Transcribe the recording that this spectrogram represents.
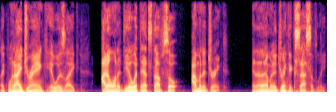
Like when I drank, it was like, I don't want to deal with that stuff, so I'm going to drink. And then I'm going to drink excessively.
